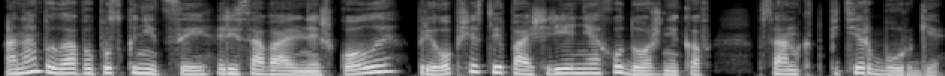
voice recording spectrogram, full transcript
Она была выпускницей рисовальной школы при Обществе поощрения художников в Санкт-Петербурге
